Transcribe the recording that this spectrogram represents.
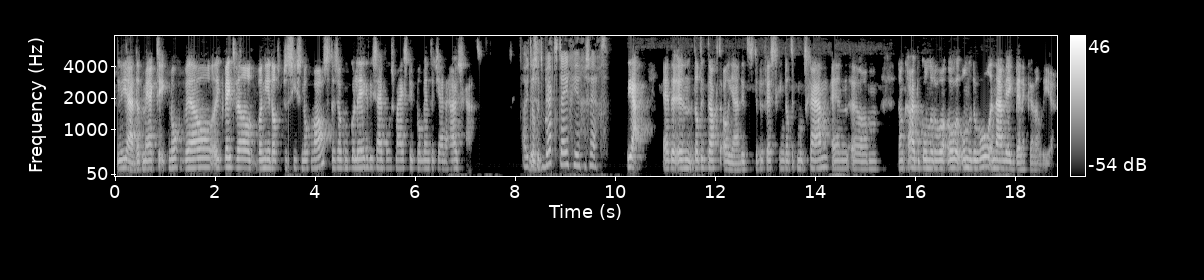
Ja, dat merkte ik nog wel. Ik weet wel wanneer dat precies nog was. Er is ook een collega die zei: Volgens mij is dit het moment dat jij naar huis gaat. Oh, dus het werd tegen je gezegd? Ja, en, en, dat ik dacht, oh ja, dit is de bevestiging dat ik moet gaan. En um, dan kruip ik onder de, onder de wol en na een week ben ik er wel weer.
